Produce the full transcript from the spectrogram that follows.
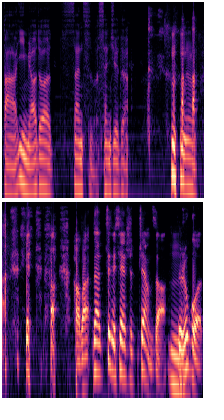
打疫苗都要三次吧，三阶段。好，好吧，那这个现在是这样子啊，嗯就如果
